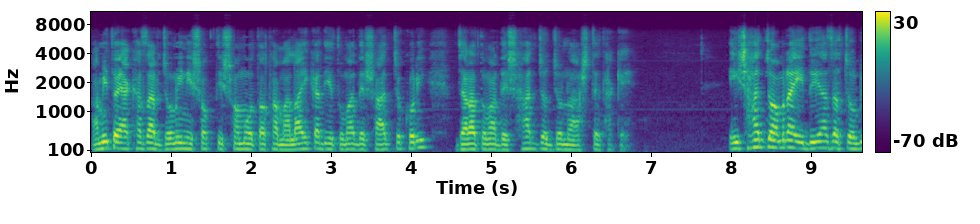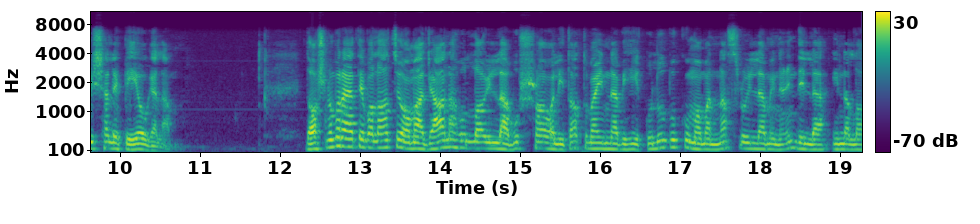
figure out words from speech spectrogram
আমি তো এক হাজার জমিনি শক্তি সম তথা মালাইকা দিয়ে তোমাদের সাহায্য করি, যারা তোমাদের সাহায্যের জন্য আসতে থাকে। এই সাহায্য আমরা এই দুই হাজার চব্বিশ সালে পেয়েও গেলাম। দশ নম্বর আয়াতে বলা হচ্ছে, ওমা জালাহুল্লাহ ইল্লা বুশরা ওয়ালি তাতমাইন্না বিহি কুলুবুকুম ওমান নাসরু ইল্লা মিন ইনদিল্লাহ, ইন্নাল্লাহ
